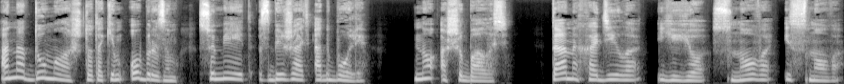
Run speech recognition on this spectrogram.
Она думала, что таким образом сумеет сбежать от боли, но ошибалась. Та находила ее снова и снова,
